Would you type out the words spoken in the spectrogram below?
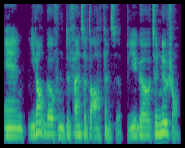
and you don't go from defensive to offensive. You go to neutral.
